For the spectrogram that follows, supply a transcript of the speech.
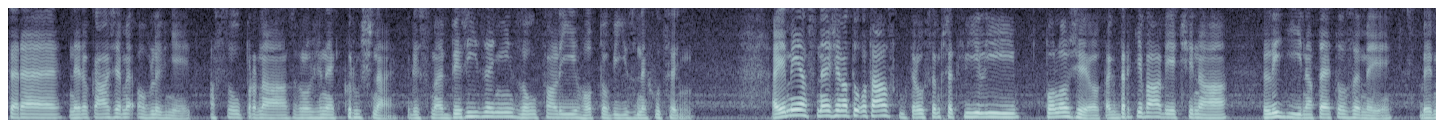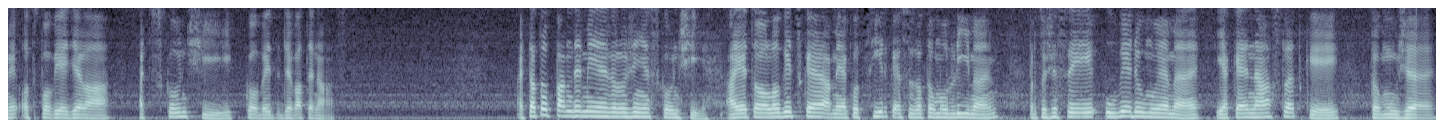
které nedokážeme ovlivnit a jsou pro nás vyložené krušné, kdy jsme vyřízení, zoufalí, hotoví, znechucení. A je mi jasné, že na tu otázku, kterou jsem před chvílí položil, tak drtivá většina lidí na této zemi by mi odpověděla, ať skončí COVID-19. Ať tato pandemie vyloženě skončí. A je to logické a my jako církev se za to modlíme, protože si uvědomujeme, jaké následky to může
